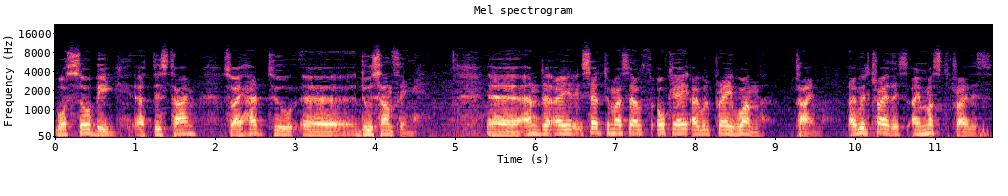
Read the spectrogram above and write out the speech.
was so big at this time, so I had to uh, do something. Uh, and I said to myself, okay, I will pray one time. I will try this. I must try this.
